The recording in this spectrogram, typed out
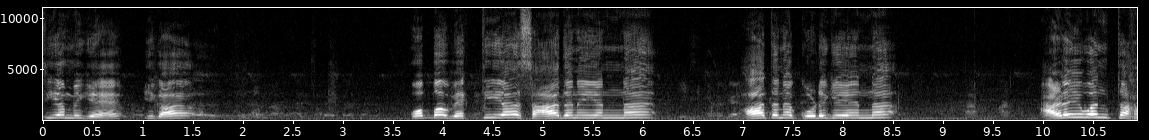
ಸಿ ಎಮ್ಮಿಗೆ ಈಗ ಒಬ್ಬ ವ್ಯಕ್ತಿಯ ಸಾಧನೆಯನ್ನು, ಆತನ ಕೊಡುಗೆಯನ್ನು ಅಳೆಯುವಂತಹ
